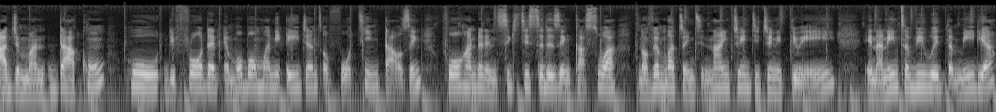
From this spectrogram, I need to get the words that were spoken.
Ajaman Dakon, who defrauded a mobile money agent of 14,460 cedis in Kasoa, November 29, 2023. In an interview with the media,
